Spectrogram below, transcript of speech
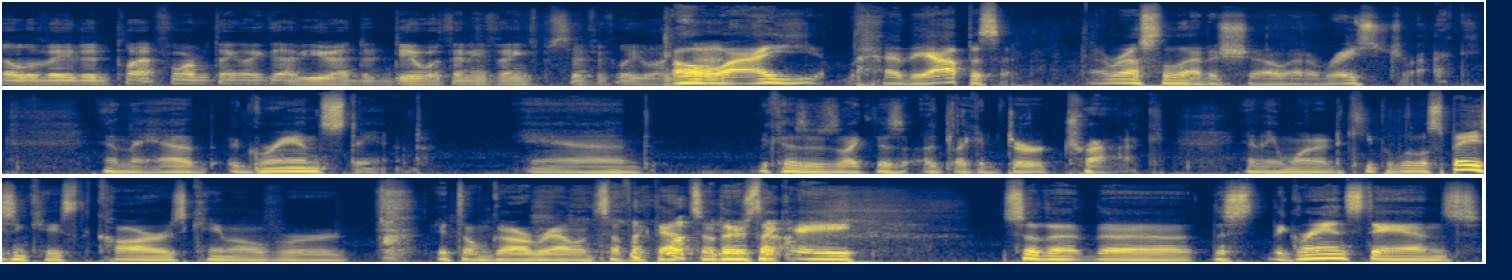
elevated platform thing like that? Have you had to deal with anything specifically like Oh, that? I had the opposite. I wrestled at a show at a racetrack, and they had a grandstand, and because it was like this, like a dirt track, and they wanted to keep a little space in case the cars came over its own guardrail and stuff like that. So there's like a, so the the the, the grandstands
